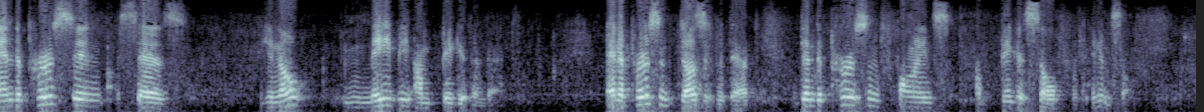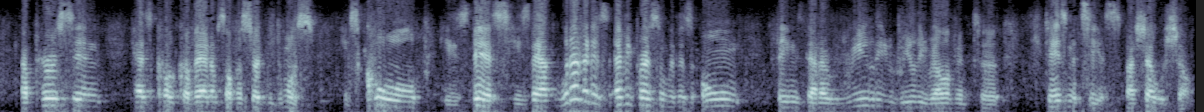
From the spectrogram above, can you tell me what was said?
And the person says, you know, maybe I'm bigger than that. And a person does it with that, then the person finds a bigger self within himself a person has covered himself a certain demus. He's cool, he's this, he's that, whatever it is, every person with his own things that are really, really relevant to today's Metzias, Basha Ushon.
